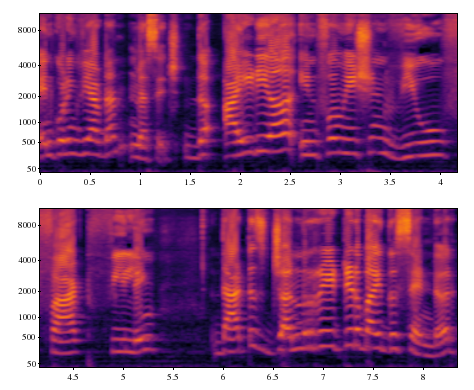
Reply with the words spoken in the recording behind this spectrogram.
encoding we have done message. The idea information view fact feeling that is generated by the sender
